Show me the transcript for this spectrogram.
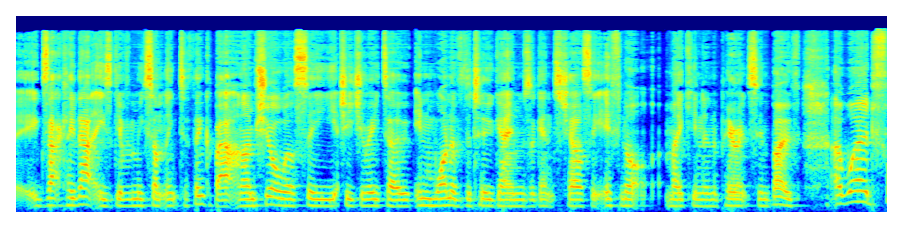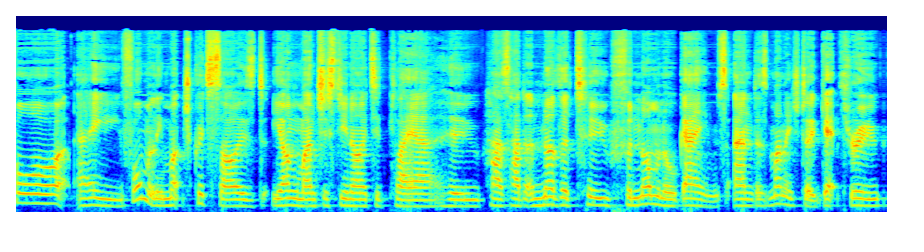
exactly that. He's given me something to think about. And I'm sure we'll see Chicharito in one of the two games against Chelsea, if not making an appearance in both. A word for a formerly much criticised young Manchester United player who has had another two phenomenal games and has managed to get through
